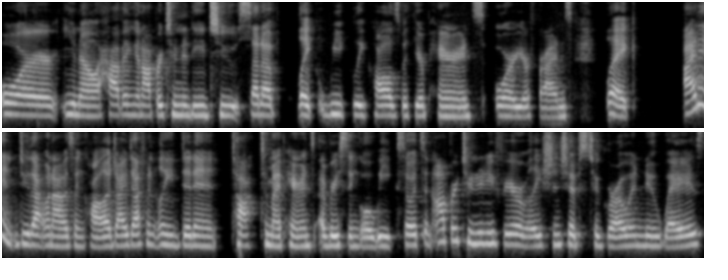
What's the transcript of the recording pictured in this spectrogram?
Or, you know, having an opportunity to set up like weekly calls with your parents or your friends. Like I didn't do that when I was in college. I definitely didn't talk to my parents every single week. So it's an opportunity for your relationships to grow in new ways.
